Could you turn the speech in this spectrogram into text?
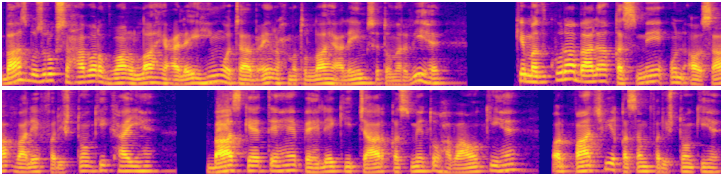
بعض بزرگ صحابہ رضوان اللہ علیہم و تابعین رحمۃ اللہ علیہم سے تو مروی ہے کہ مذکورہ بالا قسمیں ان اوصاف والے فرشتوں کی کھائی ہیں۔ بعض کہتے ہیں پہلے کی چار قسمیں تو ہواؤں کی ہیں اور پانچویں قسم فرشتوں کی ہے۔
